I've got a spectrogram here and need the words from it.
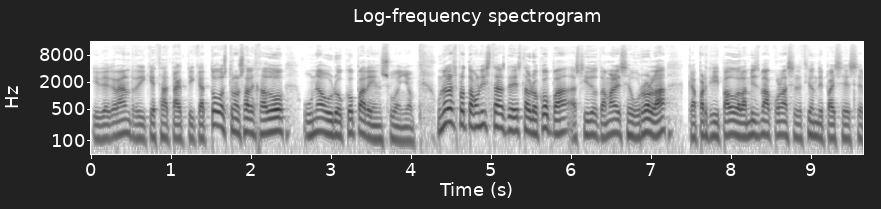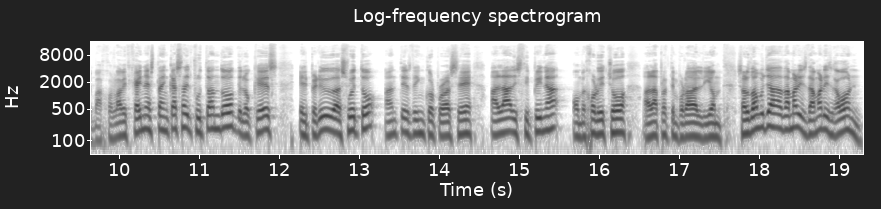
y de gran riqueza táctica. Todo esto nos ha dejado una Eurocopa de ensueño. Una de las protagonistas de esta Eurocopa ha sido Tamara Segurrola, que ha participado de la misma con la selección de Países Bajos. La vizcaína está en casa disfrutando de lo que es el periodo de asueto antes de incorporarse a la disciplina, o mejor dicho, a la pretemporada del Lyon. Saludamos ya a Damaris, Damaris Gabón.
